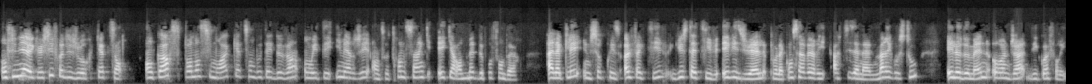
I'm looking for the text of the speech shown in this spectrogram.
On finit avec le chiffre du jour, 400. En Corse, pendant six mois, 400 bouteilles de vin ont été immergées entre 35 et 40 mètres de profondeur. À la clé, une surprise olfactive, gustative et visuelle pour la conserverie artisanale Marigoustou et le domaine Oranja di Guafori.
